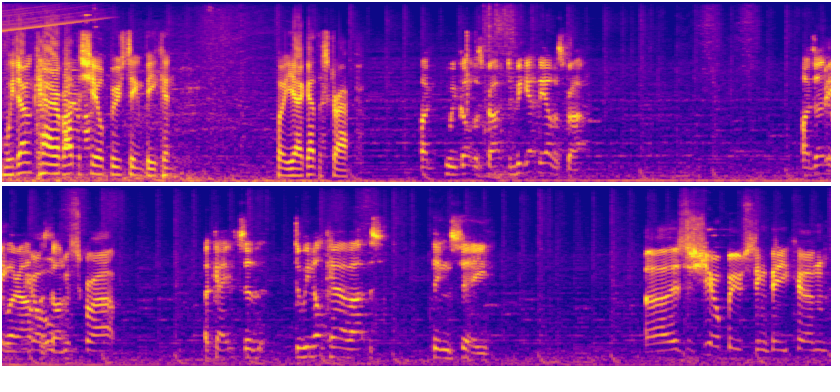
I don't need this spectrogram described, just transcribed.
We don't care about the shield boosting beacon. But yeah, get the scrap. Uh, we got the scrap. Did we get the other scrap? I don't know Think where we got Alpha's all gone. the scrap. Okay, so do we not care about s- thing C? Uh, there's a shield boosting beacon.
